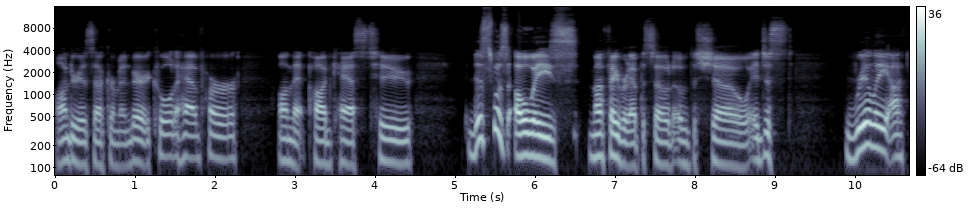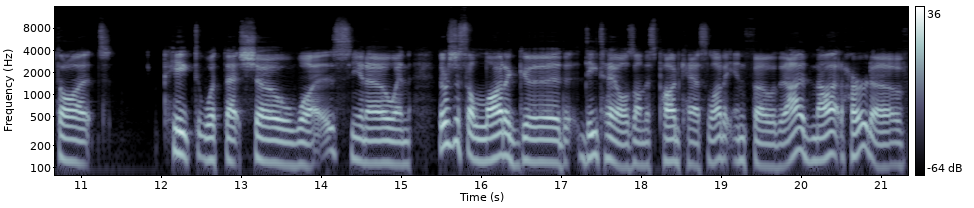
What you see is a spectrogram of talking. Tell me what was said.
Andrea Zuckerman. Very cool to have her on that podcast too. This was always my favorite episode of the show. It just really, I thought, peaked what that show was, you know, and there was just a lot of good details on this podcast, a lot of info that I had not heard of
